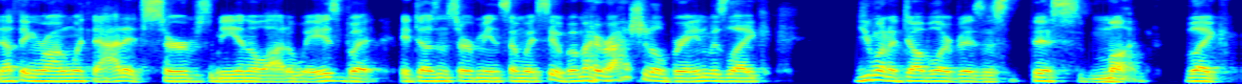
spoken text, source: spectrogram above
nothing wrong with that. It serves me in a lot of ways, but it doesn't serve me in some ways too. But my rational brain was like, you want to double our business this month. Like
